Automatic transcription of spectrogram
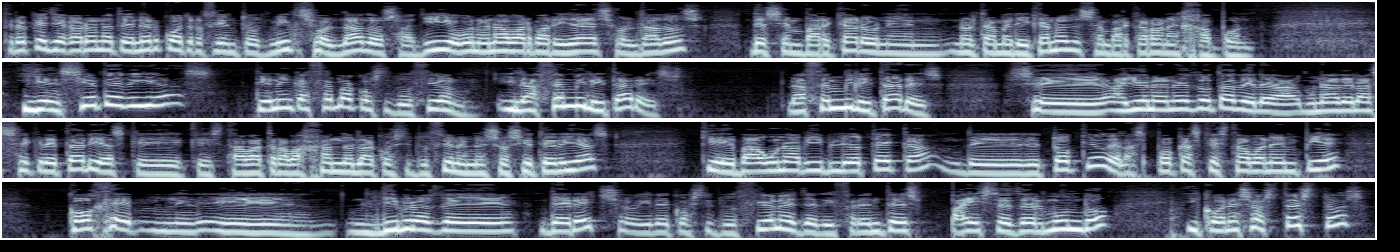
creo que llegaron a tener 400.000 soldados allí. Bueno, una barbaridad de soldados desembarcaron en, norteamericanos desembarcaron en Japón. Y en siete días tienen que hacer la constitución y la hacen militares la hacen militares. Se, hay una anécdota de una de las secretarias que, estaba trabajando en la Constitución en esos siete días, que va a una biblioteca de, Tokio, de las pocas que estaban en pie, coge eh, libros de derecho y de constituciones de diferentes países del mundo y con esos textos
